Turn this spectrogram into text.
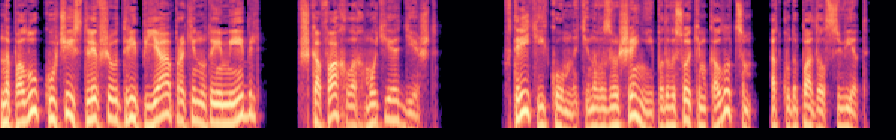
На полу куча истлевшего тряпья, прокинутая мебель, в шкафах лохмотья одежд. В третьей комнате на возвышении под высоким колодцем, откуда падал свет,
